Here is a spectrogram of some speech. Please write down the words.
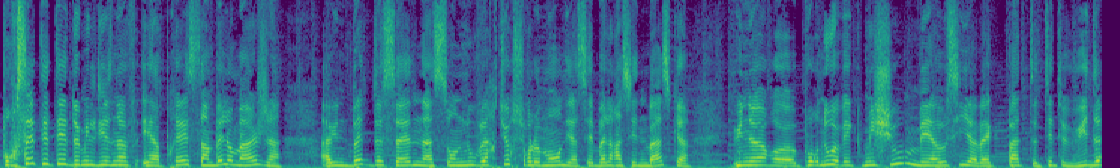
pour cet été 2019 et après. C'est un bel hommage à une bête de scène, à son ouverture sur le monde et à ses belles racines basques. Une heure pour nous avec Michou, mais aussi avec Pat Tétevide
